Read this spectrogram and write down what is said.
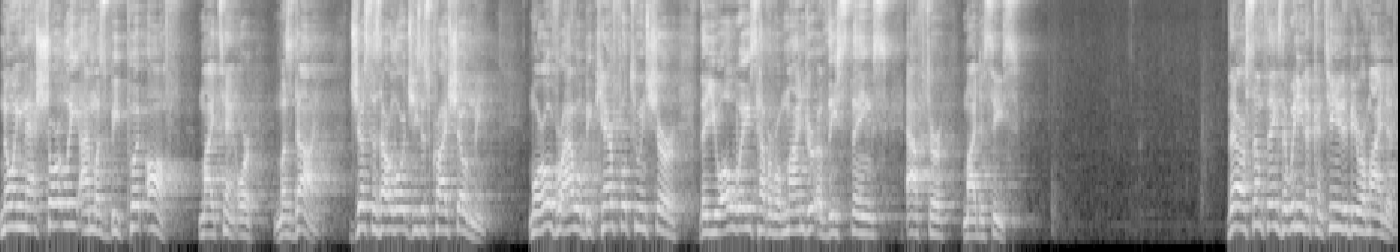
knowing that shortly I must be put off my tent or must die, just as our Lord Jesus Christ showed me. Moreover, I will be careful to ensure that you always have a reminder of these things after my decease. There are some things that we need to continue to be reminded.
